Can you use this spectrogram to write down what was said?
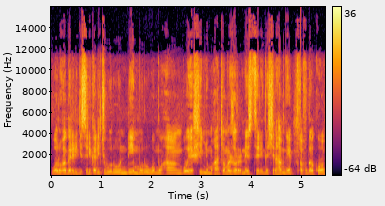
Wari uhagarariye igisirikare cy'u Burundi muri uwo muhango yashimye umuhati wa Major Ernest Gashyirahamwe avuga ko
